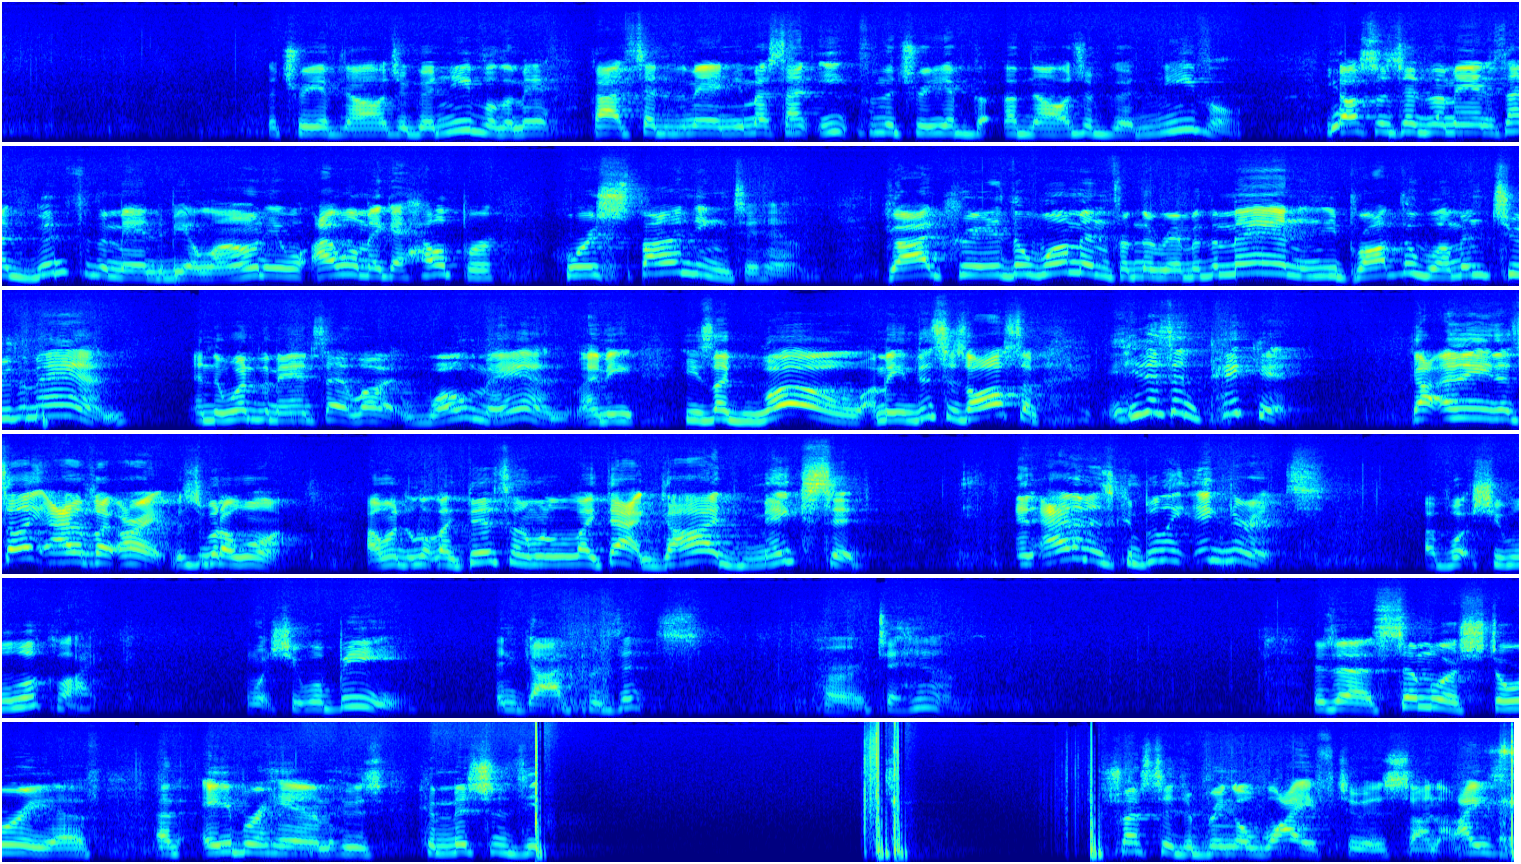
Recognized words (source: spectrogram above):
the tree of knowledge of good and evil. The man, God said to the man, You must not eat from the tree of, of knowledge of good and evil. He also said to the man, It's not good for the man to be alone. Will, I will make a helper corresponding to him. God created the woman from the rib of the man, and he brought the woman to the man. And then what did the man say? I love it. Whoa, man. I mean, he's like, whoa. I mean, this is awesome. He doesn't pick it. God, I mean, it's not like Adam's like, all right, this is what I want. I want to look like this, and I want to look like that. God makes it. And Adam is completely ignorant of what she will look like what she will be. And God presents her to him. There's a similar story of, of Abraham who's commissions the trusted to bring a wife to his son Isaac.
